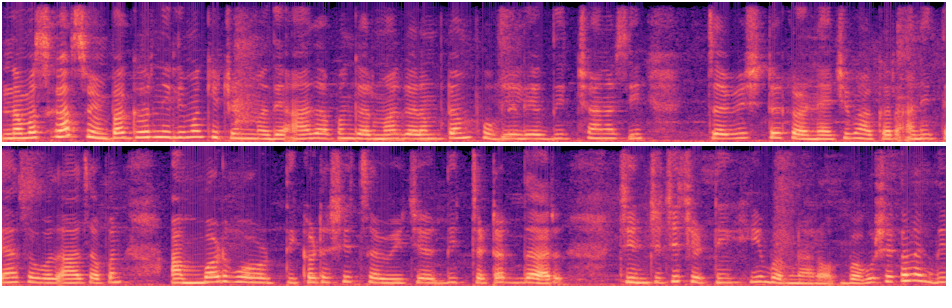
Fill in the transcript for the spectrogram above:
नमस्कार स्वयंपाकघर निलिमा किचनमध्ये आज आपण गरमागरम टम फुगलेली अगदी छान अशी चविष्ट करण्याची भाकर आणि त्यासोबत आज आपण आंबट गोड तिखट अशी चवीची अगदी चटकदार चिंचेची चटणी ही बघणार आहोत. बघू शकाल अगदी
